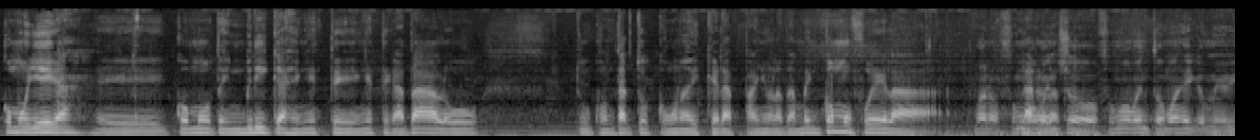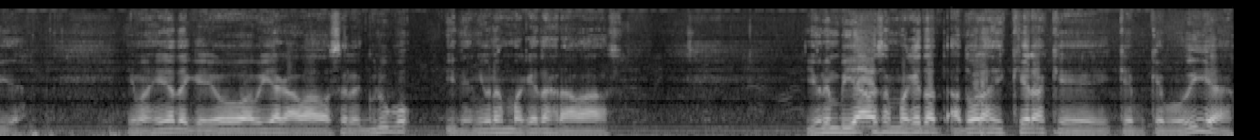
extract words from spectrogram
cómo llegas, eh, cómo te imbricas en este, en este catálogo, tus contactos con una disquera española también. ¿Cómo fue la, Bueno, fue un, la momento, relación? fue un momento mágico en mi vida. Imagínate que yo había acabado de hacer el grupo y tenía unas maquetas grabadas. Y yo le enviaba esas maquetas a todas las disqueras que, que- que podía,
